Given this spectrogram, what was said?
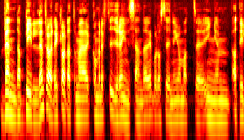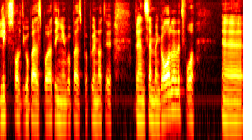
vända bilden tror jag. Det är klart att de här kommer det fyra insändare i Borås Tidning om att, eh, ingen, att det är livsfarligt att gå på Elfsborg, att ingen går på Elfsborg på grund av att det bränns en bengal eller två. Eh,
